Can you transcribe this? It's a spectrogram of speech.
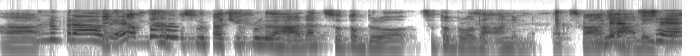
A No právě. teďka můžou posluchači chvíli hádat, co to bylo, co to bylo za anime. Tak schválně Bratře, hádejte,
